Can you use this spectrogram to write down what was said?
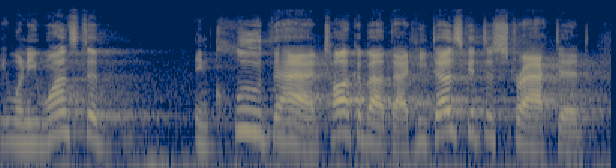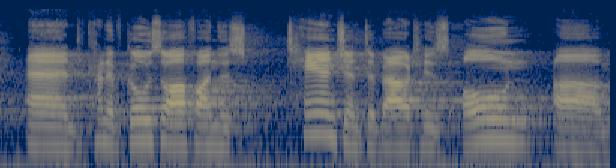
when he wants to include that, talk about that, he does get distracted and kind of goes off on this tangent about his own um,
